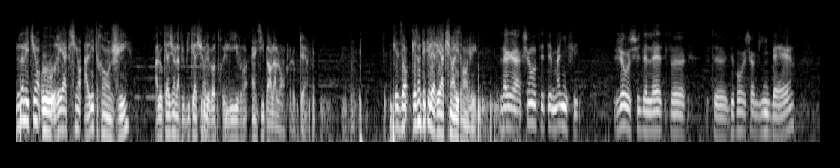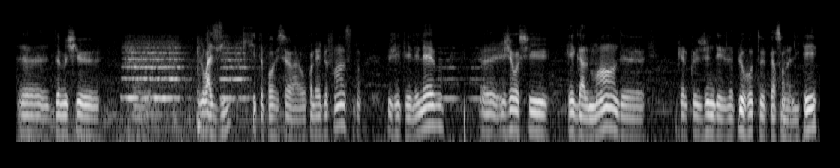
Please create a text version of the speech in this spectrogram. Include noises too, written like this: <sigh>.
Nous en étions aux réactions à l'étranger à l'occasion de la publication de votre livre Ainsi par la l'oncle, docteur. Quelles ont, quelles ont été les réactions à l'étranger? Les réactions ont été magnifiques. J'ai reçu des lettres euh, du professeur Guimbert, euh, de monsieur euh, Loisy, qui était professeur au Collège de France, dont j'étais l'élève. J'ai reçu également de quelques-unes des plus hautes personnalités,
